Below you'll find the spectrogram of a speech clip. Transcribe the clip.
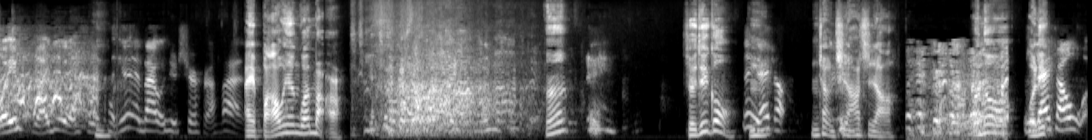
我一合计也是，肯定得带我去吃盒饭。哎，八块钱管饱。嗯，绝对够。嗯那你来找你想吃啥吃啥。我弄，我来找我，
